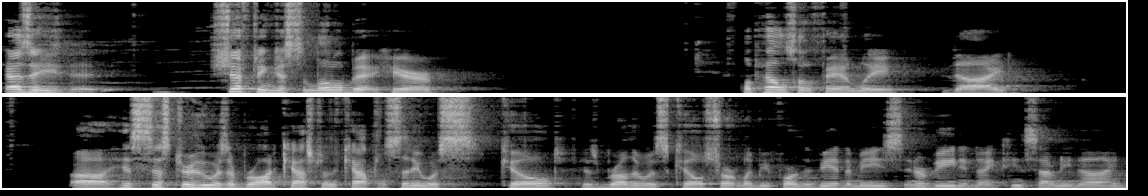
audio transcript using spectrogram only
as a shifting just a little bit here, Lapel's whole family died. Uh, his sister, who was a broadcaster in the capital city, was killed. His brother was killed shortly before the Vietnamese intervened in 1979.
